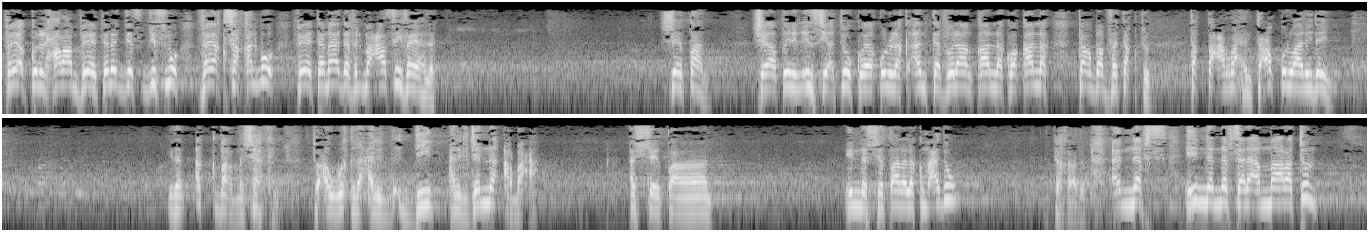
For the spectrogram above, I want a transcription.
فيأكل الحرام فيتنجس جسمه فيقسى قلبه فيتمادى في المعاصي فيهلك. الشيطان شياطين الإنس يأتوك ويقول لك أنت فلان قال لك وقال لك تغضب فتقتل. تقطع الرحم تعق الوالدين. إذا أكبر مشاكل تعوقنا عن الدين عن الجنة أربعة. الشيطان. إن الشيطان لكم عدو. اتخذوا. النفس. إن النفس لأمارة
